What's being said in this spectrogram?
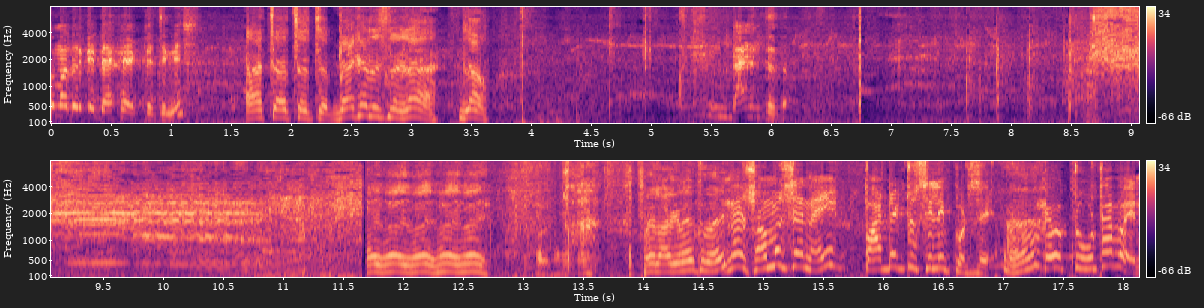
তোমাদেরকে দেখাই একটা জিনিস। আচ্ছা আচ্ছা আচ্ছা। ব্যাক হ্যান্ড স্ম্যাশ হ্যাঁ যাও। কানিতে দাও। ভাই ভাই ভাই ভাই ভাই। ভাই লাগে নাই তো ভাই? না সমস্যা নাই। পাটা একটু স্লিপ করছে। হ্যাঁ? কেউ একটু উঠাবেন?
